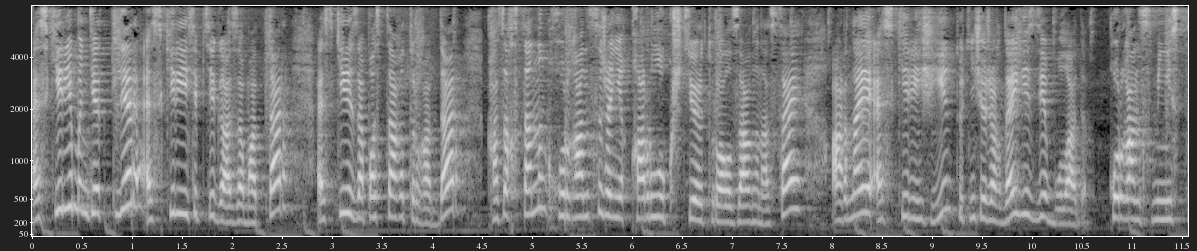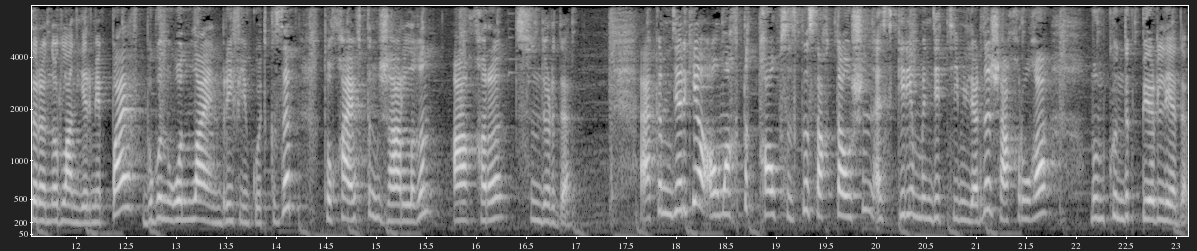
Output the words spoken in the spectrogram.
Әскери міндеттілер әскери есептегі азаматтар әскери запастағы тұрғандар қазақстанның қорғанысы және қарулы күштері туралы заңына сай арнайы әскери жиын төтенше жағдай кезде болады. Қорғаныс министрі нұрлан ермекбаев бүгін онлайн брифинг өткізіп тоқаевтың жарлығын ақыры түсіндірді. Әкімдерге аумақтық қауіпсіздікті сақтау үшін әскери міндеттемелерді шақыруға мүмкіндік беріледі.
